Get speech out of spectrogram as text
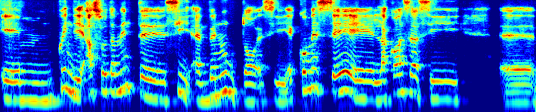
E, ehm, quindi assolutamente sì, è venuto, sì, è come se la cosa si, eh,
